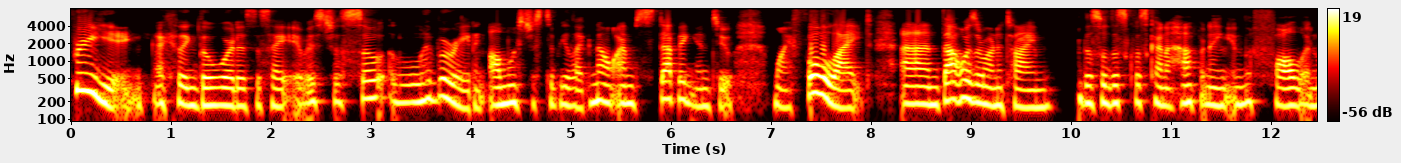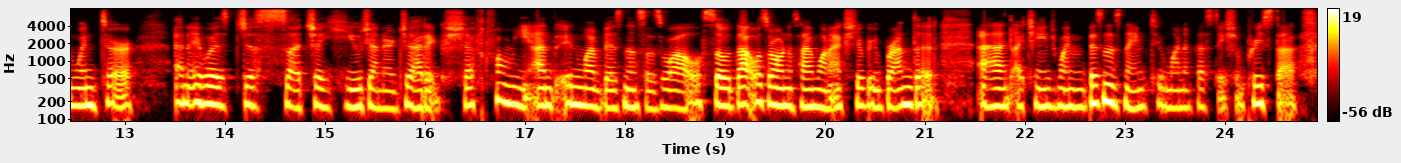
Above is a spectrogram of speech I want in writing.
freeing, I think the word is to say. It was just so liberating, almost just to be like, no, I'm stepping into my full light. And that was around a time so this was kind of happening in the fall and winter and it was just such a huge energetic shift for me and in my business as well so that was around the time when i actually rebranded and i changed my business name to manifestation priestess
